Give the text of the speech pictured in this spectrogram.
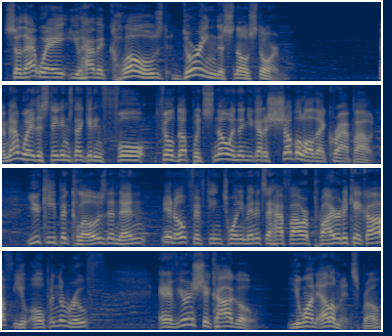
so that way you have it closed during the snowstorm. And that way the stadium's not getting full filled up with snow and then you got to shovel all that crap out. You keep it closed and then, you know, 15 20 minutes, a half hour prior to kickoff, you open the roof. And if you're in Chicago, you want elements, bro.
